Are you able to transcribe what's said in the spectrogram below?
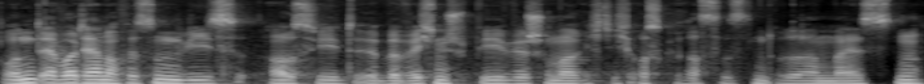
und er wollte ja noch wissen, wie es aussieht, äh, bei welchem Spiel wir schon mal richtig ausgerastet sind oder am meisten.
